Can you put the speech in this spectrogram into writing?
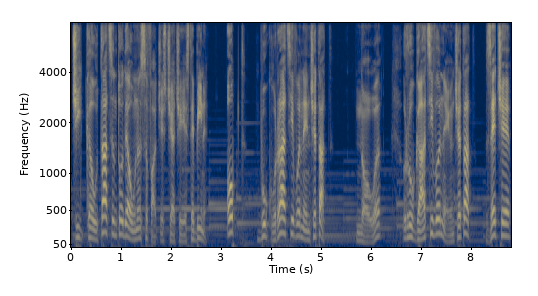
ci căutați întotdeauna să faceți ceea ce este bine. 8 bucurați-vă neîncetat. 9. Rugați-vă neîncetat. 10.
